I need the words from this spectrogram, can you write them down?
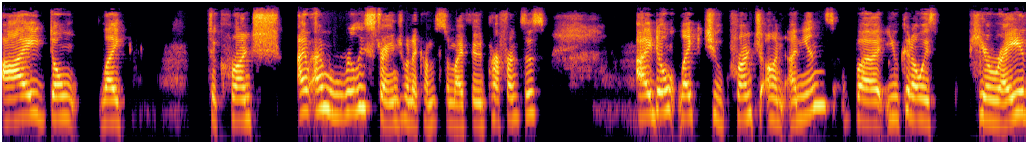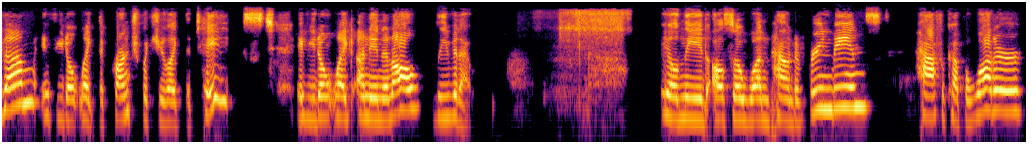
I don't like to crunch. I'm, I'm really strange when it comes to my food preferences. I don't like to crunch on onions, but you can always puree them if you don't like the crunch, but you like the taste. If you don't like onion at all, leave it out. You'll need also one pound of green beans, half a cup of water,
